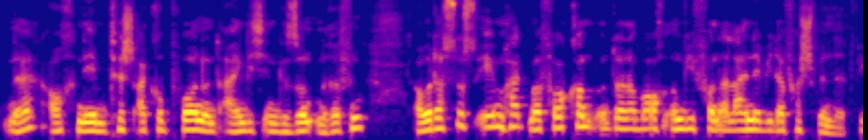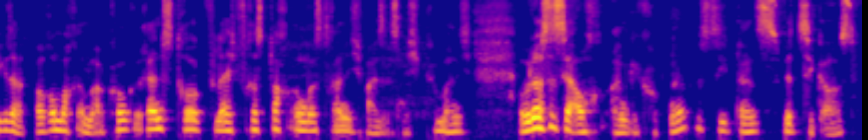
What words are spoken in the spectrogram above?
ne, auch neben Tischakroporen und eigentlich in gesunden Riffen, aber dass das eben halt mal vorkommt und dann aber auch irgendwie von alleine wieder verschwindet. Wie gesagt, warum auch immer. Konkurrenzdruck, vielleicht frisst doch irgendwas dran, ich weiß es nicht, kann man nicht. Aber das ist ja auch angeguckt, ne? Das sieht ganz witzig aus.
